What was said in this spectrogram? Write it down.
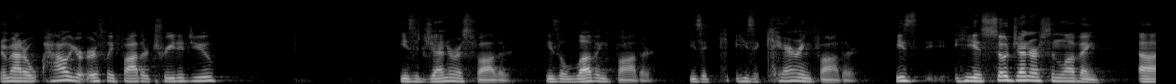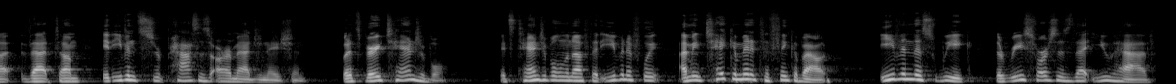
no matter how your earthly father treated you. He's a generous father, he's a loving father, he's a, he's a caring father. He's, he is so generous and loving uh, that um, it even surpasses our imagination. But it's very tangible. It's tangible enough that even if we, I mean, take a minute to think about, even this week, the resources that you have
